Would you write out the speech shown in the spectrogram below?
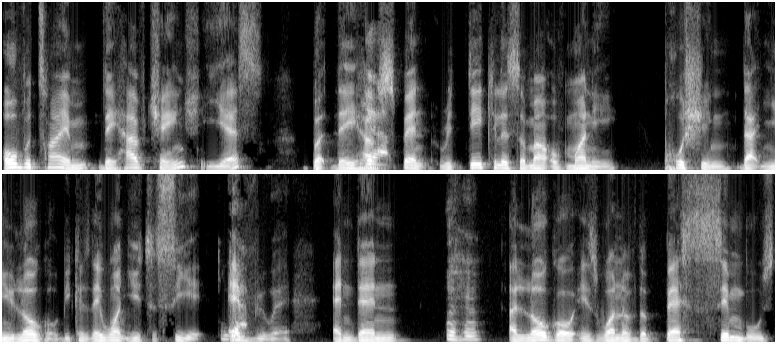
over time they have changed yes but they have Yeah. spent ridiculous amount of money pushing that new logo because they want you to see it Yeah. everywhere and then hmm a logo is one of the best symbols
